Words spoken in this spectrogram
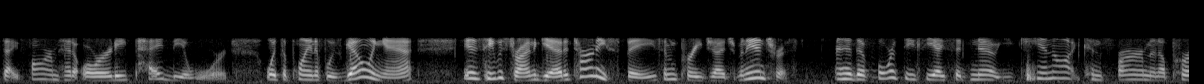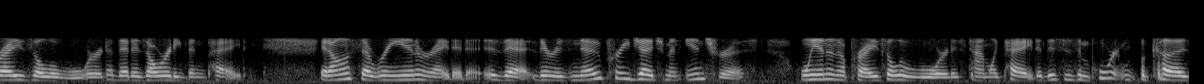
State Farm had already paid the award. What the plaintiff was going at is he was trying to get attorney's fees and prejudgment interest. And the fourth DCA said, no, you cannot confirm an appraisal award that has already been paid. It also reiterated that there is no prejudgment interest when an appraisal award is timely paid. This is important because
